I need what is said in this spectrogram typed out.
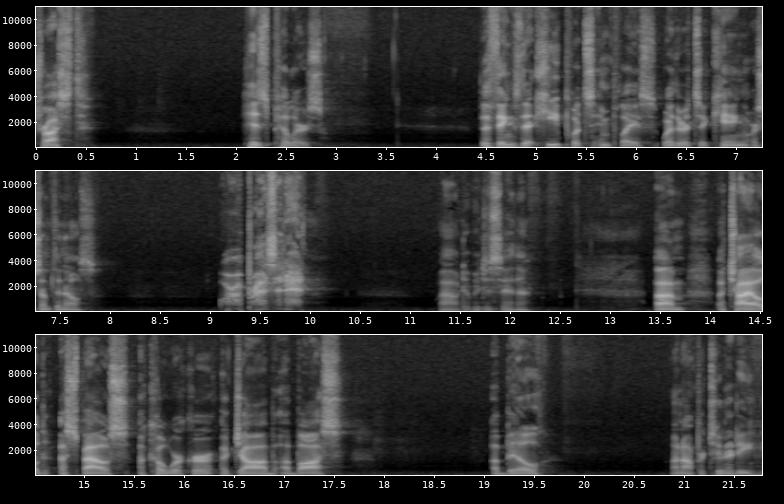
trust his pillars, the things that he puts in place, whether it's a king or something else, or a president? Wow, did we just say that? Um, a child, a spouse, a coworker, a job, a boss, a bill, an opportunity.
